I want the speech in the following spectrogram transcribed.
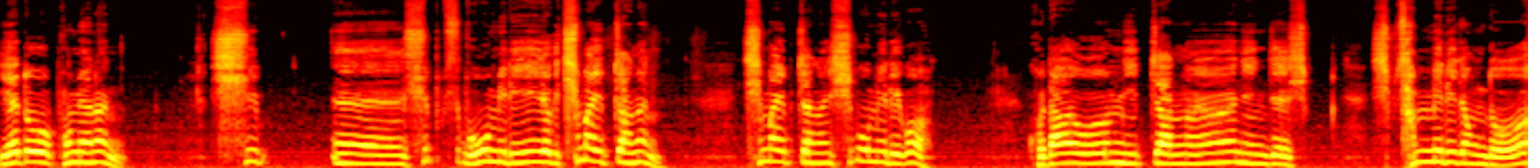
얘도 보면은 10, 에, 15mm 여기 치마 입장은 치마 입장은 15mm고 그 다음 입장은 이제 10, 13mm 정도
